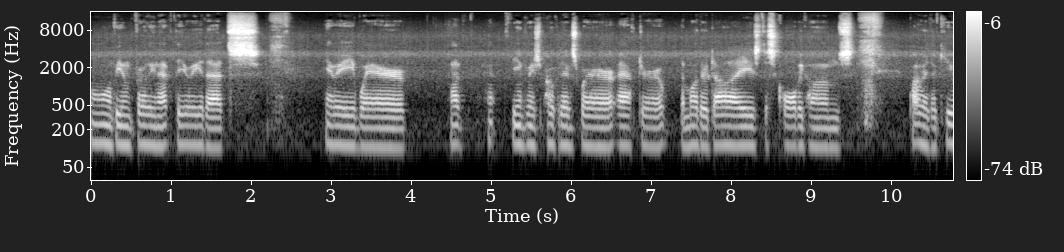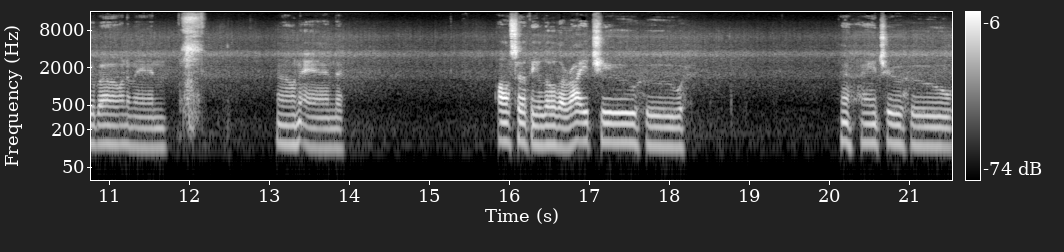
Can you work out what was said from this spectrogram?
I'll be unfurling that theory that's area where the information Pokedex where after the mother dies, the skull becomes of the Cubone, I mean, and also the Alola Raichu, who uh, Raichu, who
